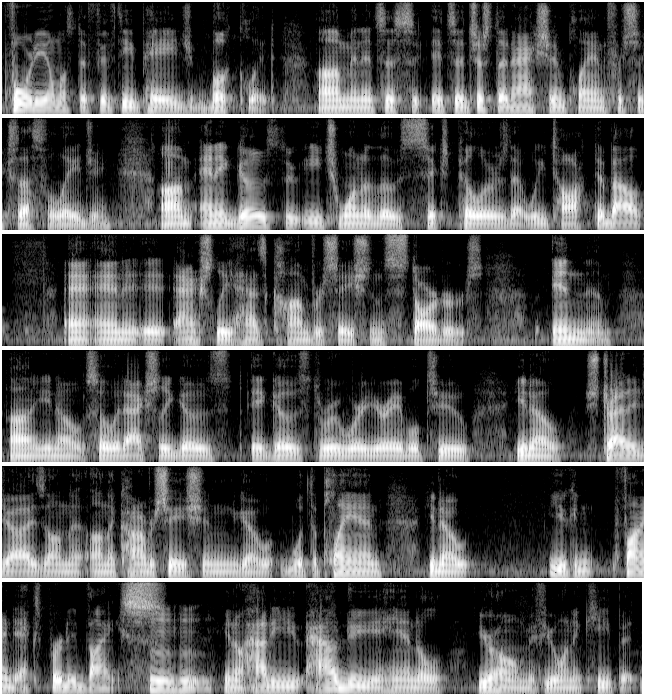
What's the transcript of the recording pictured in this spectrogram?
40 almost a 50 page booklet, um, and it's a it's a, just an action plan for successful aging, um, and it goes through each one of those six pillars that we talked about, and, and it, it actually has conversation starters in them. Uh, you know, so it actually goes it goes through where you're able to, you know, strategize on the on the conversation, you know, with the plan. You know, you can find expert advice. Mm-hmm. You know, how do you how do you handle your home if you want to keep it?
